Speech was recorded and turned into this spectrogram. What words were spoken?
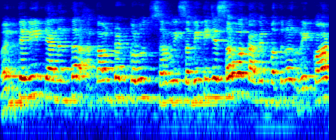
भंतेनी त्यानंतर अकाउंटंटकडून सर्व समितीचे सर्व कागदपत्र रेकॉर्ड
